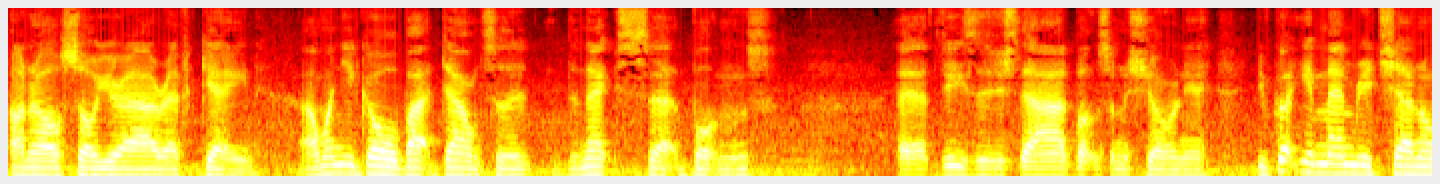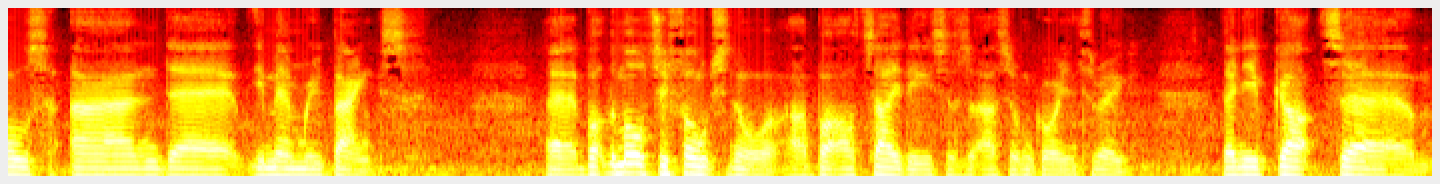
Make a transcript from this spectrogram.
and also your RF gain. And when you go back down to the, the next set of buttons, uh, these are just the hard buttons I'm showing you. You've got your memory channels and uh, your memory banks. Uh, but the multifunctional, but I'll tell you these as, as I'm going through. Then you've got um,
